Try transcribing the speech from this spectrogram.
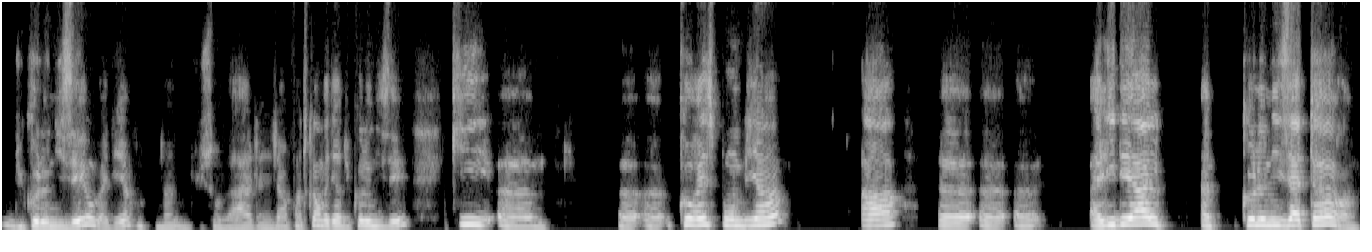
du colonisé, on va dire, du sauvage, enfin, en tout cas, on va dire du colonisé, qui correspond bien à à l'idéal colonisateur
